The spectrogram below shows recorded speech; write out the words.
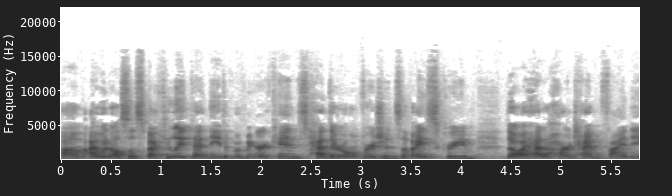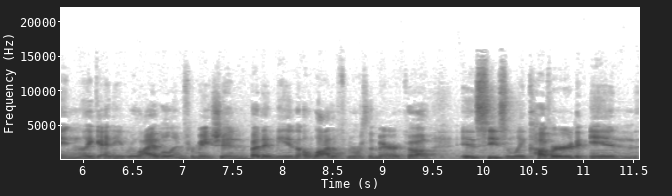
Um, I would also speculate that Native Americans had their own versions of ice cream, though I had a hard time finding like any reliable information. But I mean, a lot of North America is seasonally covered in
